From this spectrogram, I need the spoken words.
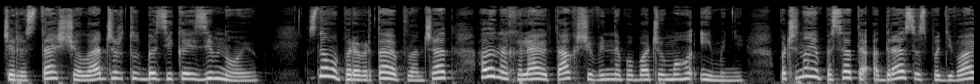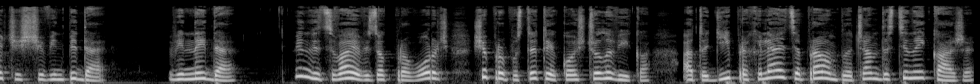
через те, що леджер тут базікає зі мною. Знову перевертаю планшет, але нахиляю так, щоб він не побачив мого імені. Починаю писати адресу, сподіваючись, що він піде. Він не йде. Він відсуває візок праворуч, щоб пропустити якогось чоловіка, а тоді прихиляється правим плечем до стіни і каже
